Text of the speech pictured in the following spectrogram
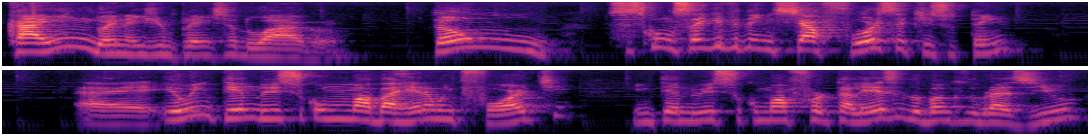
caindo a inadimplência do agro. Então, vocês conseguem evidenciar a força que isso tem? É, eu entendo isso como uma barreira muito forte, entendo isso como uma fortaleza do Banco do Brasil,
